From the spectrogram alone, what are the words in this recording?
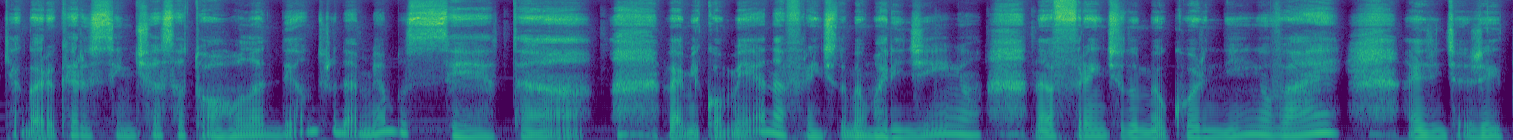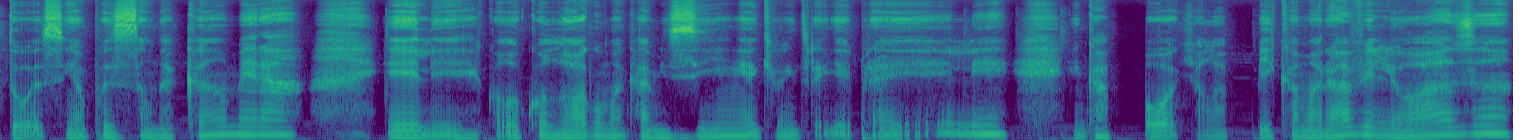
que agora eu quero sentir essa tua rola dentro da minha buceta. Vai me comer na frente do meu maridinho, na frente do meu corninho, vai? A gente ajeitou assim a posição da câmera. Ele colocou logo uma camisinha que eu entreguei para ele, encapou aquela pica maravilhosa.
